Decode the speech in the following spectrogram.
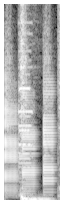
Thank you.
